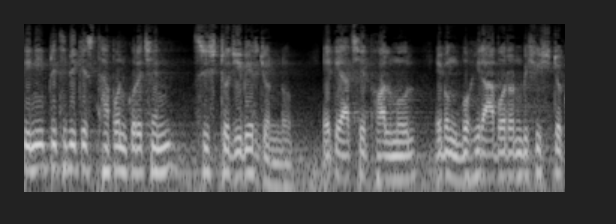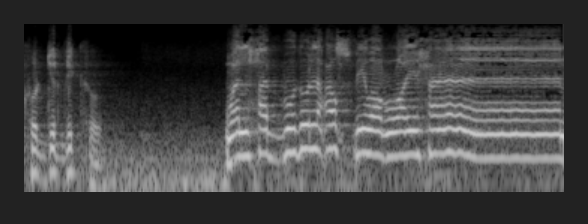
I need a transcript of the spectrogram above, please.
তিনি পৃথিবীকে স্থাপন করেছেন সৃষ্ট জীবের জন্য এতে আছে ফলমূল এবং বহির আবরণ বিশিষ্ট খর্জুর বৃক্ষ والحب ذو العصف والريحان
